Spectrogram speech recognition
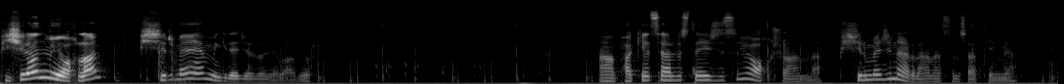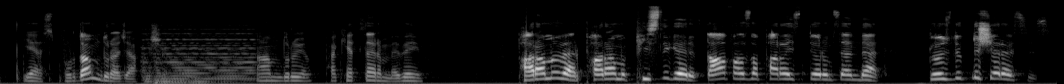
Pişiren mi yok lan? Pişirmeye mi gideceğiz acaba? Dur. Ha paket servisleyicisi yok şu anda. Pişirmeci nerede anasını satayım ya? Yes. Burada mı duracakmışım? Tamam duruyorum. Paketlerim bebeğim. Paramı ver paramı pislik herif. Daha fazla para istiyorum senden. Gözlüklü şerefsiz.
